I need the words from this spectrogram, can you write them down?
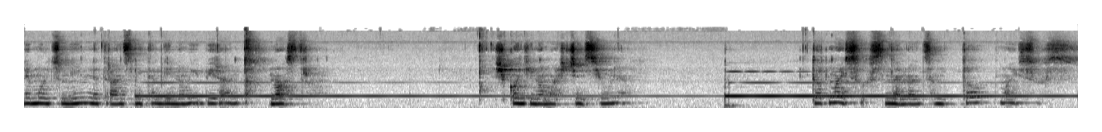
Le mulțumim, le transmitem din nou iubirea noastră și continuăm ascensiunea. Tot mai sus, ne înălțăm tot mai sus.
